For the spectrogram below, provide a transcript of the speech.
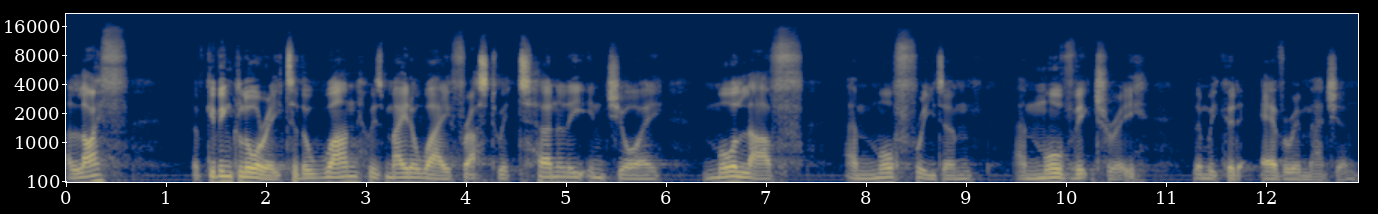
a life of giving glory to the one who has made a way for us to eternally enjoy more love and more freedom and more victory than we could ever imagine.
